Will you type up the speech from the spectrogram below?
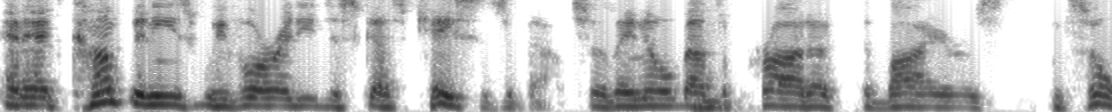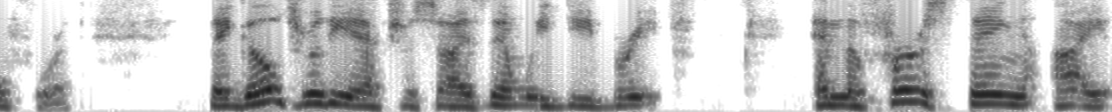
and at companies we've already discussed cases about. So they know about the product, the buyers, and so forth. They go through the exercise, then we debrief. And the first thing I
